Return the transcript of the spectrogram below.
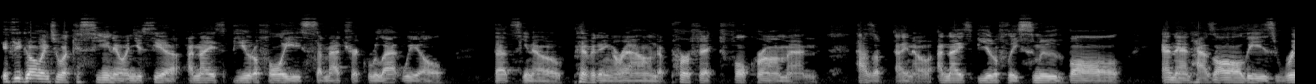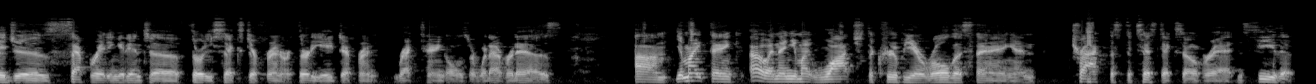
if you go into a casino and you see a, a nice, beautifully symmetric roulette wheel that's you know pivoting around a perfect fulcrum and has a you know a nice, beautifully smooth ball and then has all these ridges separating it into 36 different or 38 different rectangles or whatever it is. Um, you might think, oh, and then you might watch the croupier roll this thing and track the statistics over it and see that,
